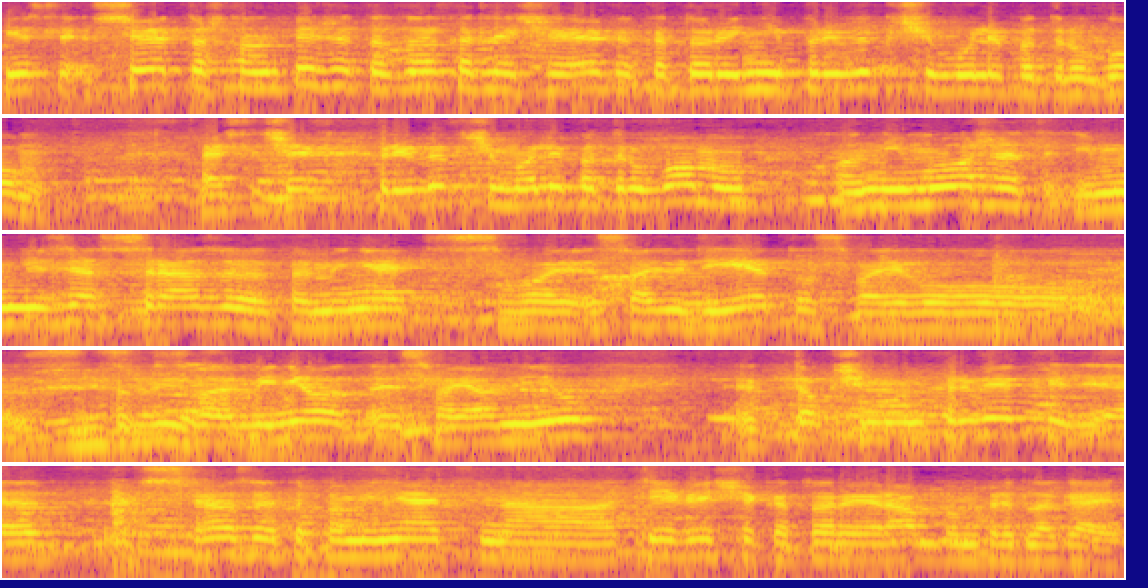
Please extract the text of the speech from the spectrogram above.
если все это, что он пишет, это только для человека, который не привык к чему-либо другому. А если человек привык к чему-либо другому, он не может, ему нельзя сразу поменять свой, свою диету, свое, свое меню, свое меню, то, к чему он привык, э, сразу это поменять на те вещи, которые Рамбам предлагает.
